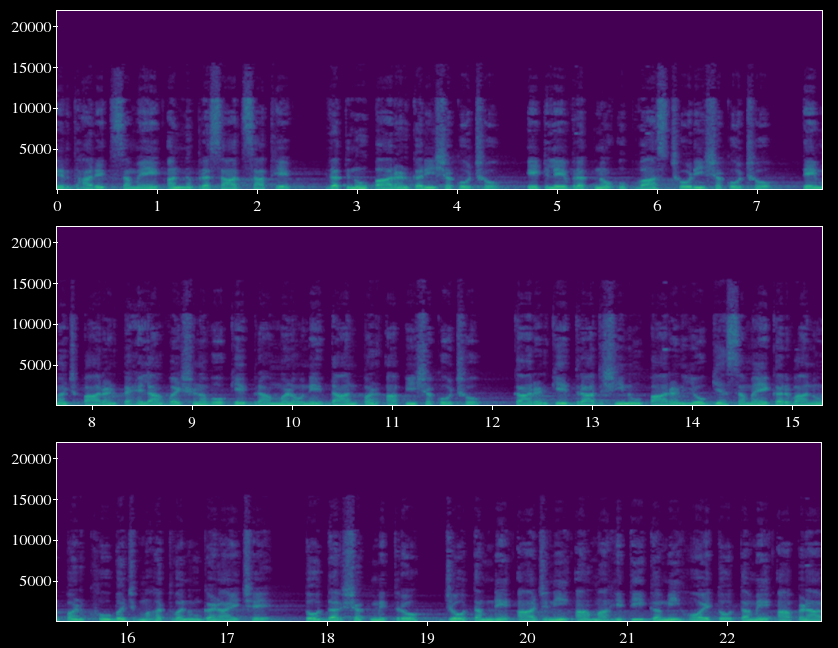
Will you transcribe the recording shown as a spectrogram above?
નિર્ધારિત સમયે અન્ન પ્રસાદ સાથે વ્રતનું પારણ કરી શકો છો, એટલે વ્રતનો ઉપવાસ છોડી શકો છો. તેમજ પારણ પહેલા વૈષ્ણવો કે બ્રાહ્મણોને દાન પણ આપી શકો છો. કારણ કે દ્રાદશીનું પારણ યોગ્ય સમયે કરવાનું પણ ખૂબ જ મહત્વનું ગણાય છે. તો દર્શક મિત્રો જો તમને આજની આ માહિતી ગમી હોય તો તમે આપણા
